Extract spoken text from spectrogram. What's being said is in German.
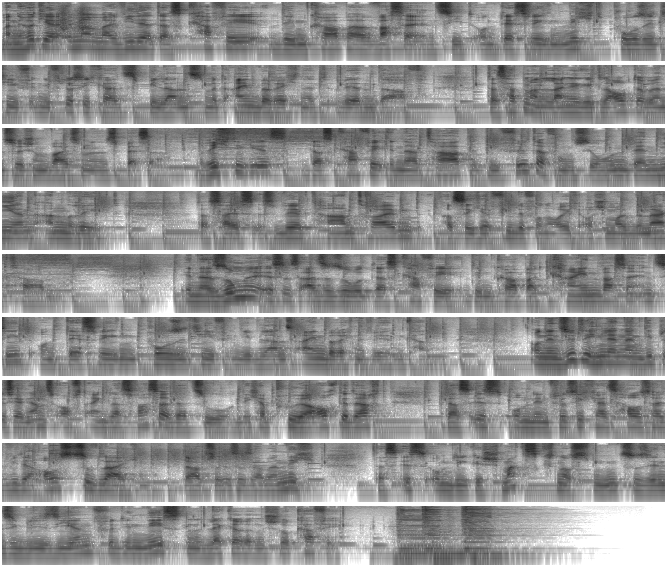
Man hört ja immer mal wieder, dass Kaffee dem Körper Wasser entzieht und deswegen nicht positiv in die Flüssigkeitsbilanz mit einberechnet werden darf. Das hat man lange geglaubt, aber inzwischen weiß man es besser. Richtig ist, dass Kaffee in der Tat die Filterfunktion der Nieren anregt. Das heißt, es wirkt harntreibend, was sicher viele von euch auch schon mal bemerkt haben. In der Summe ist es also so, dass Kaffee dem Körper kein Wasser entzieht und deswegen positiv in die Bilanz einberechnet werden kann. Und in südlichen Ländern gibt es ja ganz oft ein Glas Wasser dazu. Und ich habe früher auch gedacht, das ist, um den Flüssigkeitshaushalt wieder auszugleichen. Dazu ist es aber nicht. Das ist, um die Geschmacksknospen zu sensibilisieren für den nächsten leckeren Schluck Kaffee.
